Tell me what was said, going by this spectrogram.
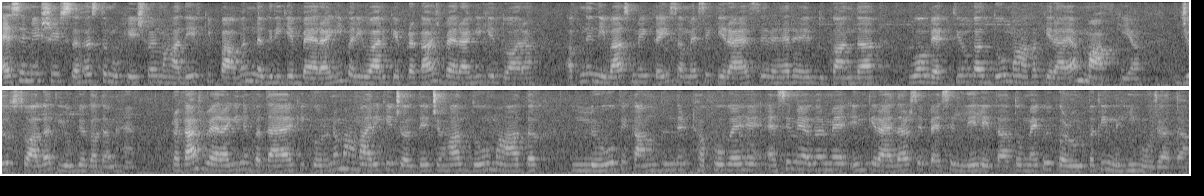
ऐसे में श्री सहस्त्र मुखेश्वर महादेव की पावन नगरी के बैरागी परिवार के प्रकाश बैरागी के द्वारा अपने निवास में कई समय से किराए से रह रहे दुकानदार व व्यक्तियों का दो माह का किराया माफ़ किया, जो स्वागत योग्य कदम है। प्रकाश बैरागी ने बताया कि कोरोना महामारी के चलते जहाँ दो माह तक लोगों के काम धंधे ठप हो गए हैं, ऐसे में अगर मैं इन किराएदार से पैसे ले लेता तो मैं कोई करोड़पति नहीं हो जाता।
